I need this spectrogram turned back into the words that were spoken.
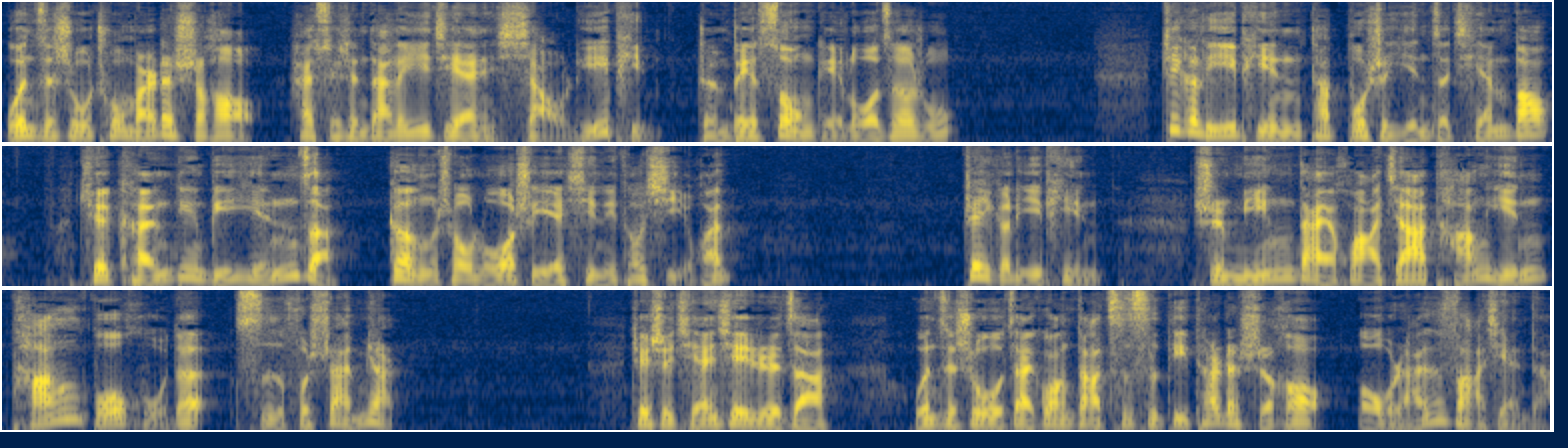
文子树出门的时候，还随身带了一件小礼品，准备送给罗泽如。这个礼品它不是银子钱包，却肯定比银子更受罗师爷心里头喜欢。这个礼品是明代画家唐寅、唐伯虎的四幅扇面这是前些日子文子树在逛大慈寺地摊的时候偶然发现的。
